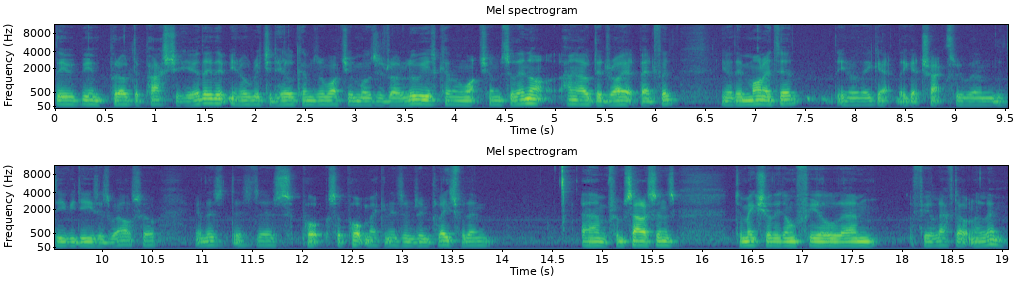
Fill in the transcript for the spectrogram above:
they've been put out to pasture here. They, they you know Richard Hill comes and watch them, Moses Raoul-Louis come and watch them. So they're not hung out to dry at Bedford. You know they're monitored. You know they get they get tracked through um, the DVDs as well. So you know there's there's, there's support support mechanisms in place for them um, from Saracens to make sure they don't feel um, feel left out on a limb.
